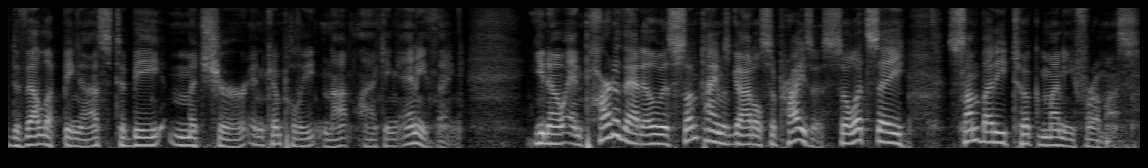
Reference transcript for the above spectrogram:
developing us to be mature and complete, not lacking anything. You know, and part of that is sometimes God will surprise us. So let's say somebody took money from us.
